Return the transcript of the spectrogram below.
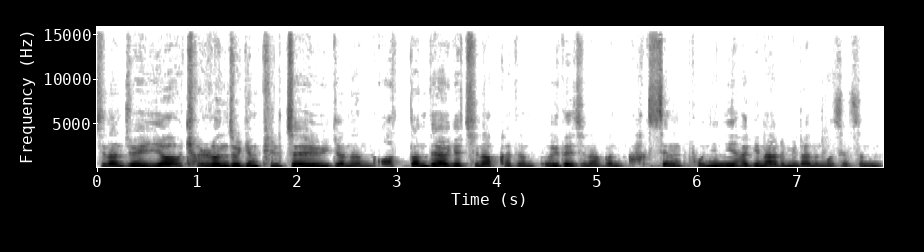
지난주에 이어 결론적인 필자의 의견은 어떤 대학에 진학하든 의대 진학은 학생 본인이 하기 나름이라는 것에는,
